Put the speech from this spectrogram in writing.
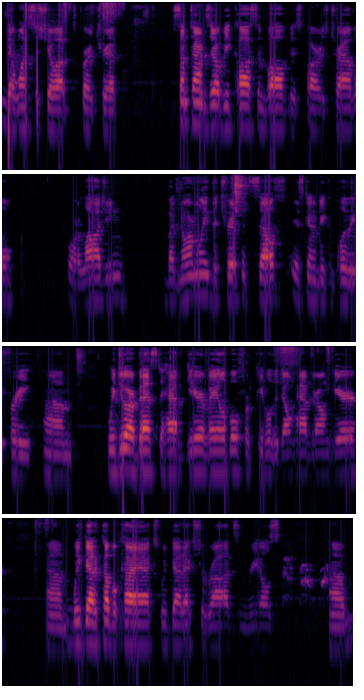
that wants to show up for a trip. Sometimes there'll be costs involved as far as travel or lodging, but normally the trip itself is going to be completely free. Um, we do our best to have gear available for people that don't have their own gear. Um, we've got a couple kayaks, we've got extra rods and reels, um,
